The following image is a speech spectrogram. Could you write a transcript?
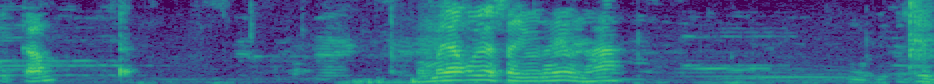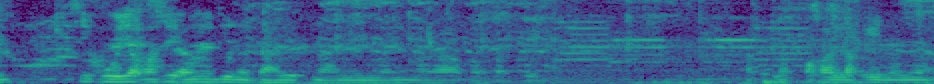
Ikam? Mamaya kuya, sa'yo na yun ha. Kasi si kuya kasi ano dinadalit namin yung mga kapatid. At napakalaki na niya.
